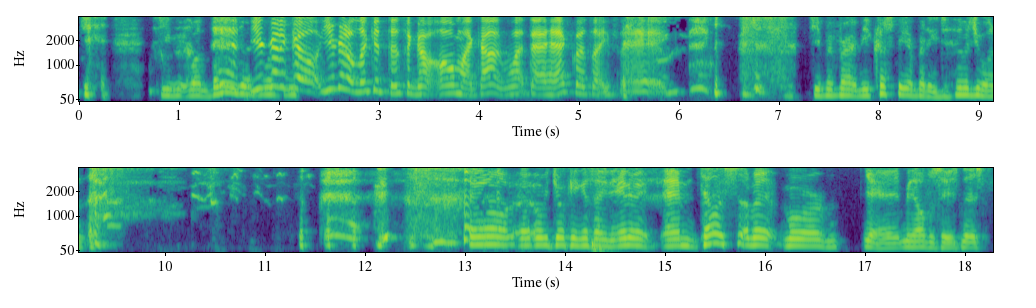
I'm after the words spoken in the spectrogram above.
Gee, but what Billy- You're gonna go. You're gonna look at this and go, "Oh my god, what the heck was I saying?" Do you prefer it to be crispy or buried? Who would you want? oh, uh, oh, joking aside. Anyway, um, tell us a bit more. Yeah, I mean, obviously, it's, it's,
